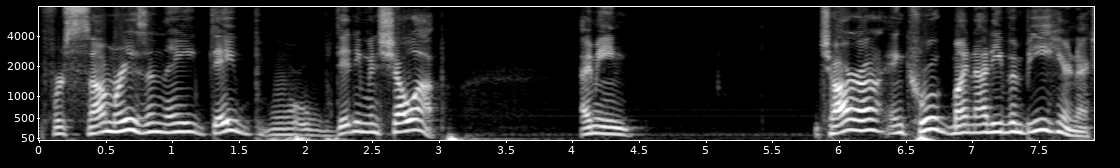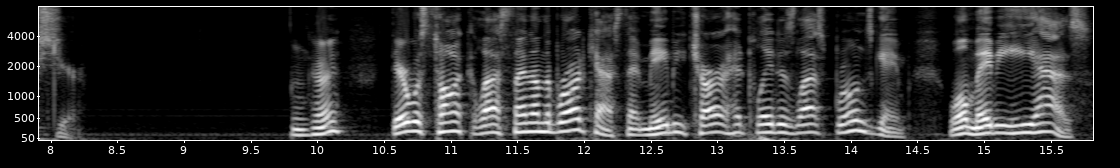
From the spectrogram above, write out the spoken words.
For some reason, they they didn't even show up. I mean, Chara and Krug might not even be here next year. Okay. There was talk last night on the broadcast that maybe Chara had played his last Bruins game. Well, maybe he has.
